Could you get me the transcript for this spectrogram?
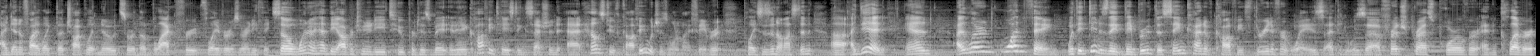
identify like the chocolate notes or the black fruit flavors or anything. So when I had the opportunity to participate in a coffee tasting session at Houndstooth Coffee, which is one of my favorite places in Austin, uh, I did, and I learned one thing. What they did is they, they brewed the same kind of coffee three different ways. I think it was uh, French press, pour over, and clever.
